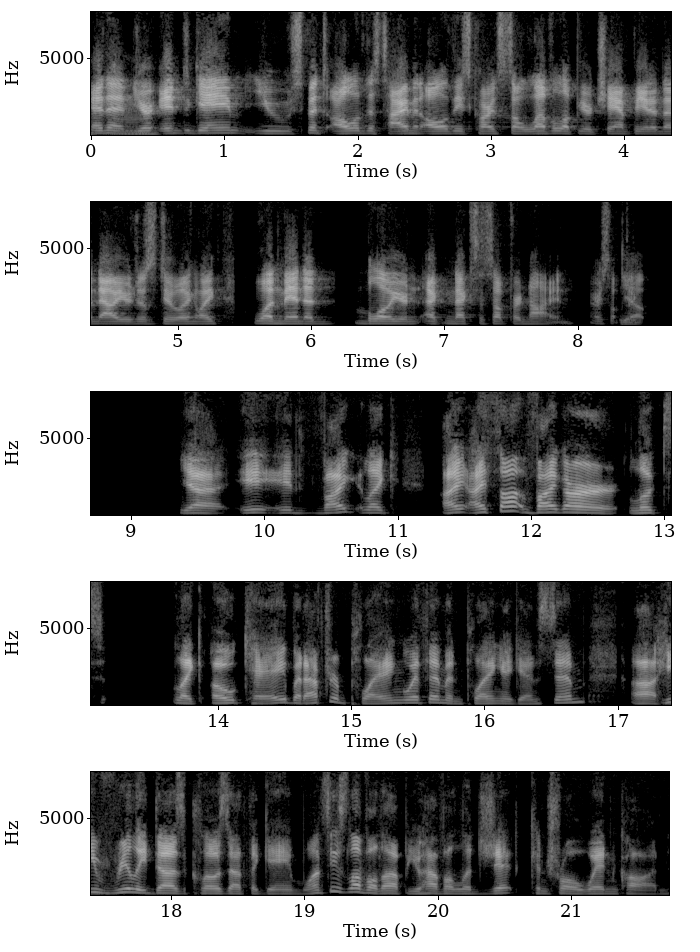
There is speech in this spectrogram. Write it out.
and then your Mhm. end game you spent all of this time and all of these cards to level up your champion, and then now you're just doing like one mana blow your ne- nexus up for nine or something. Yep. Yeah, it, it like I I thought Veigar looked like okay, but after playing with him and playing against him, uh, he really does close out the game. Once he's leveled up, you have a legit control win con,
